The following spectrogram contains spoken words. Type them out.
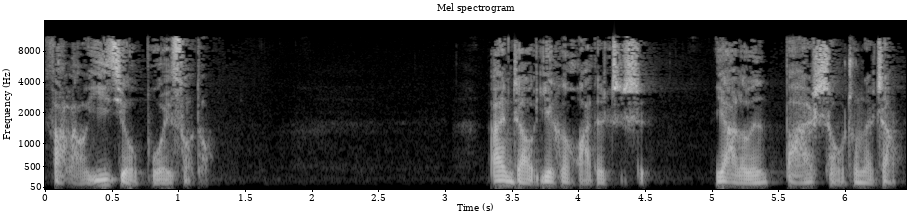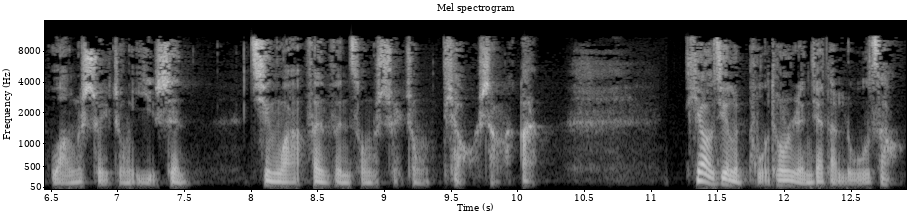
法老依旧不为所动。按照耶和华的指示，亚伦把手中的杖往水中一伸，青蛙纷纷从水中跳上了岸，跳进了普通人家的炉灶，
